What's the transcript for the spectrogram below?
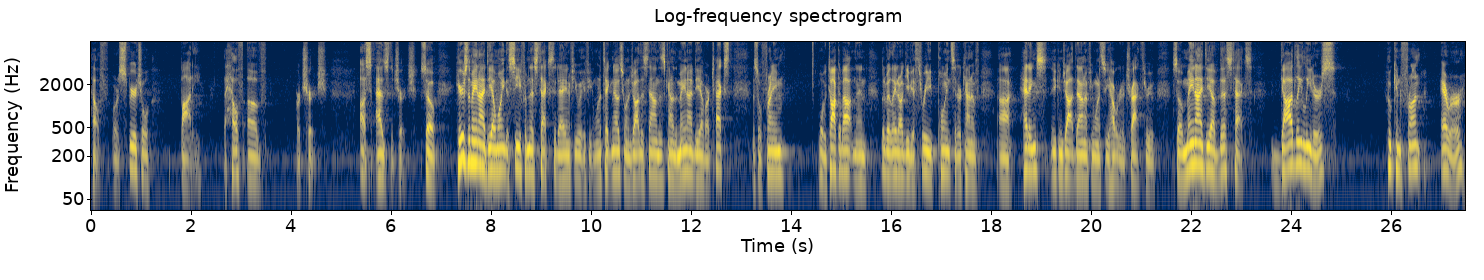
health or spiritual body, the health of our church, us as the church. So here's the main idea I want you to see from this text today. And if you, if you want to take notes, you want to jot this down, this is kind of the main idea of our text. This will frame what we talk about. And then a little bit later, I'll give you three points that are kind of uh, headings you can jot down if you want to see how we're going to track through. So, main idea of this text godly leaders who confront error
